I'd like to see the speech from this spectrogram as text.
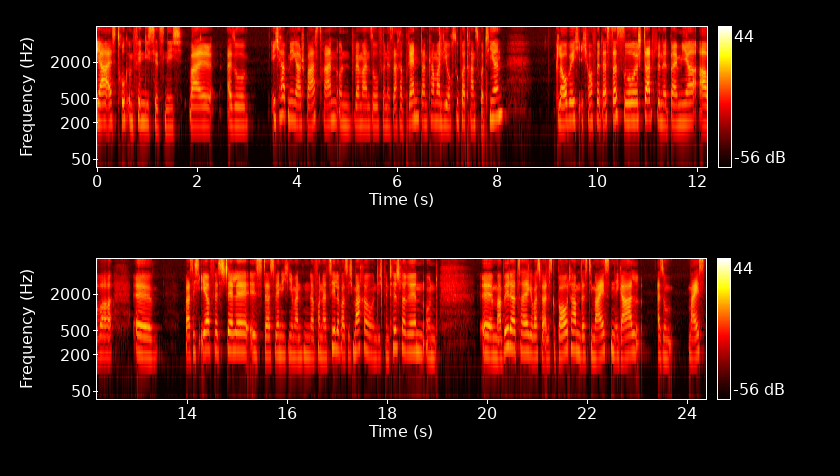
Ja, als Druck empfinde ich es jetzt nicht, weil also ich habe mega Spaß dran und wenn man so für eine Sache brennt, dann kann man die auch super transportieren. Glaube ich, ich hoffe, dass das so stattfindet bei mir, aber äh, Was ich eher feststelle, ist, dass wenn ich jemandem davon erzähle, was ich mache und ich bin Tischlerin und äh, mal Bilder zeige, was wir alles gebaut haben, dass die meisten, egal, also meist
